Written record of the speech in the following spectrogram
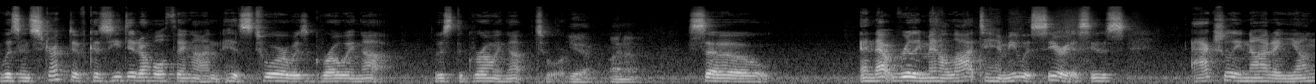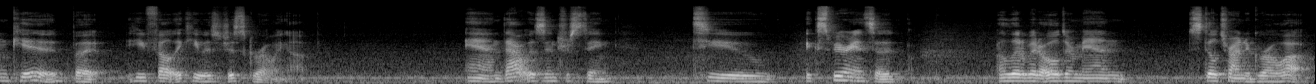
was instructive because he did a whole thing on his tour was growing up it was the growing up tour Yeah, I know. so, and that really meant a lot to him. He was serious. He was actually not a young kid, but he felt like he was just growing up. And that was interesting to experience a, a little bit older man still trying to grow up.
